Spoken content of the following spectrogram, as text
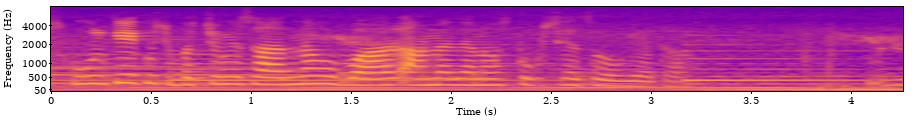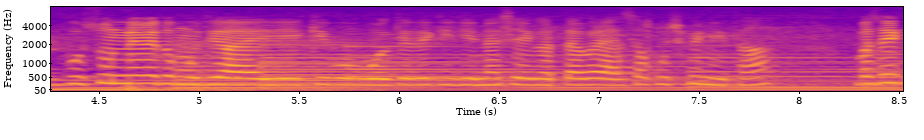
स्कूल के कुछ बच्चों के साथ ना वो बाहर आना जाना उसको कुछ ऐसा हो गया था। वो सुनने में तो मुझे आया ये कि वो बोलते थे कि ये नशे करता है, पर ऐसा कुछ भी नहीं था। बस एक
